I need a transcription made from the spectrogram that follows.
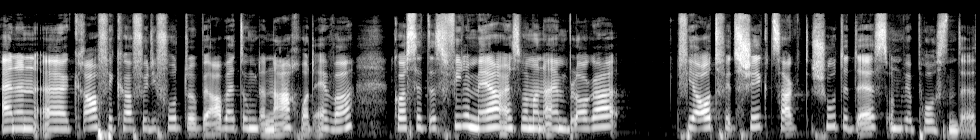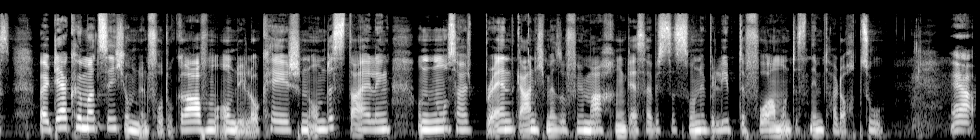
einen äh, Grafiker für die Fotobearbeitung danach, whatever, kostet das viel mehr, als wenn man einem Blogger vier Outfits schickt, sagt, shoote das und wir posten das. Weil der kümmert sich um den Fotografen, um die Location, um das Styling und muss halt Brand gar nicht mehr so viel machen. Deshalb ist das so eine beliebte Form und das nimmt halt auch zu. Ja,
